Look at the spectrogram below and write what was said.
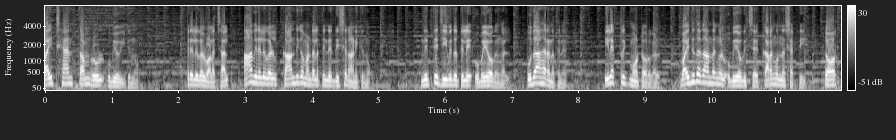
റൈറ്റ് ഹാൻഡ് തം റൂൾ ഉപയോഗിക്കുന്നു. വിരലുകൾ വളച്ചാൽ ആ വിരലുകൾ കാന്തിക മണ്ഡലത്തിന്റെ ദിശ കാണിക്കുന്നു. നിത്യജീവിതത്തിലെ ഉപയോഗങ്ങൾ ഉദാഹരണത്തിന് ഇലക്ട്രിക് മോട്ടോറുകൾ വൈദ്യുതകാന്തങ്ങൾ ഉപയോഗിച്ച് കറങ്ങുന്ന ശക്തി ടോർക്ക്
